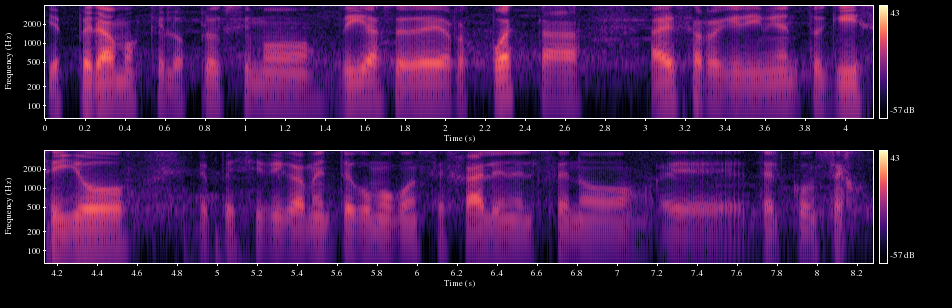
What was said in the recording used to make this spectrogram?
y esperamos que en los próximos días se dé respuesta a ese requerimiento que hice yo específicamente como concejal en el seno eh, del Consejo.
